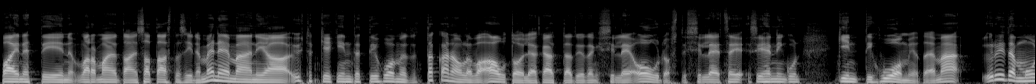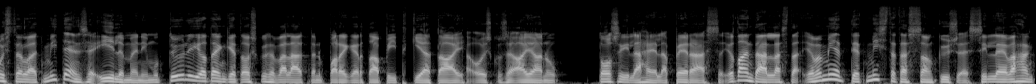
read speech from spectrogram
painettiin varmaan jotain satasta siinä menemään ja yhtäkkiä kiinnitettiin huomiota, että takana oleva autoilija käyttäytyi jotenkin silleen oudosti, silleen, että se siihen niin kuin kiinnitti huomiota. Ja mä yritän muistella, että miten se ilmeni, mutta tyyli jotenkin, että olisiko se väläyttänyt pari kertaa pitkiä tai olisiko se ajanut tosi lähellä perässä, jotain tällaista, ja mä miettin, että mistä tässä on kyse, silleen vähän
